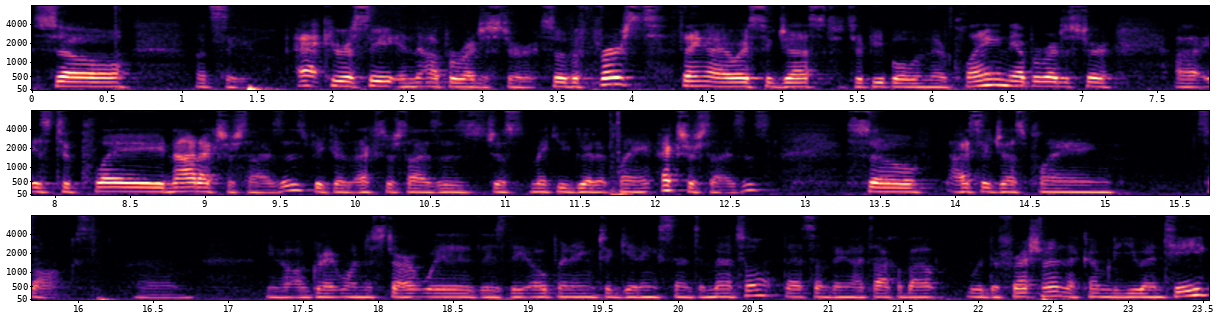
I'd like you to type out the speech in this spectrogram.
So let's see, accuracy in the upper register. So the first thing I always suggest to people when they're playing the upper register uh, is to play not exercises because exercises just make you good at playing exercises. So I suggest playing songs. Um, you know, a great one to start with is the opening to Getting Sentimental. That's something I talk about with the freshmen that come to UNT.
